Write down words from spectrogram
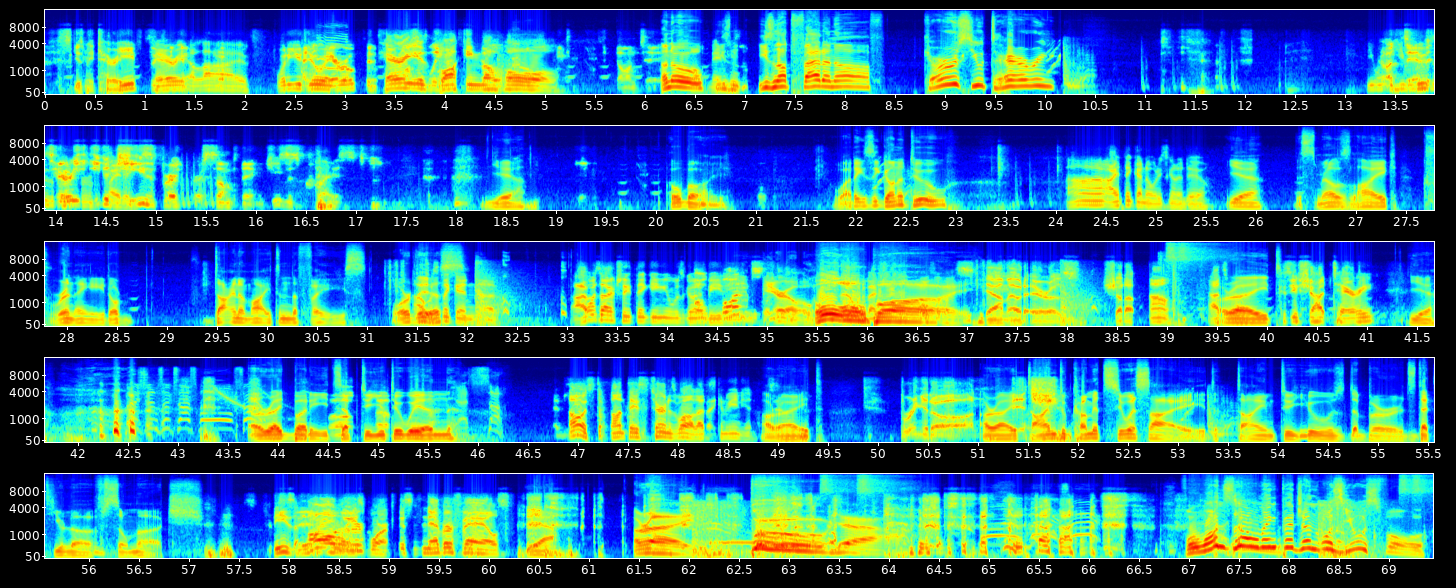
Excuse me, Terry. Keep Terry alive. What are you an doing? Terry is blocking the hole. Dante. Oh no, Oh, he's he's- he's not fat enough. Curse you, Terry! He, God he damn it, Terry! weight from Eat a cheeseburger or something. Jesus Christ. Yeah. Oh boy. What is he gonna do? Uh, I think I know what he's gonna do. Yeah, this smells like grenade or dynamite in the face. Or this. I was thinking. Uh, I was actually thinking it was going to Oh, be what? the arrow. Oh, That would've actually killed both of boy. Yeah, I'm out of arrows. Shut up. Oh, that's Alright. Because you shot Terry. Yeah. Mission successful, sir. Alright, buddy, it's Well, up to you uh, to win. Yes, Oh, it's Dante's turn as well. That's convenient. Alright. Bring it on. Alright, bitch. time to commit suicide. Time to use the birds that you love so much. These Big always work. This never fails. Yeah. Alright. Boo! Yeah! For once, the homing pigeon was useful.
